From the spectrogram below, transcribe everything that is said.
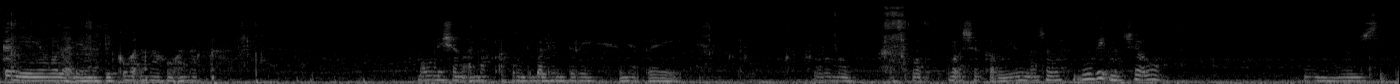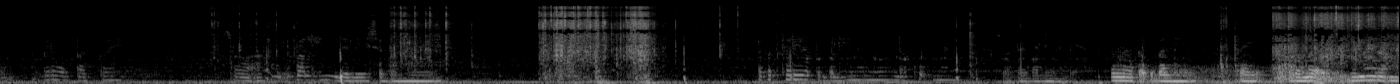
Kani wala niya nakikuha lang akong anak. Mauni siyang anak akong gibalhin diri. Kanya kay para mag wa siya kauyon asa buhi man siya oh. Hmm nalusika pero patay So, akong ibalhin dili sa banyo. Dapat karira pagbalhinan no, dako man. So, tayo balhin na biya. Ano na ito ibalhin? Kay, gamay, gamay ra mo.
